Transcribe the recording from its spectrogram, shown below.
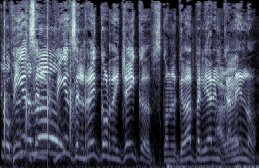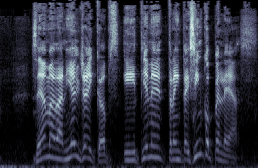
go, Fíjense, el récord de Jacobs con el que va a pelear el A ver. Canelo. Se llama Daniel Jacobs y tiene 35 peleas.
